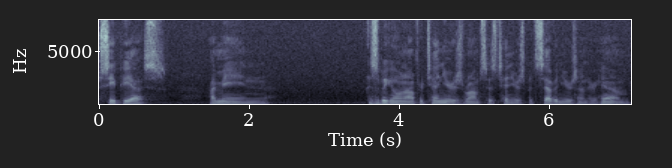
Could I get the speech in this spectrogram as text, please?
CPS? I mean, this has been going on for 10 years. Rahm says 10 years, but seven years under him.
